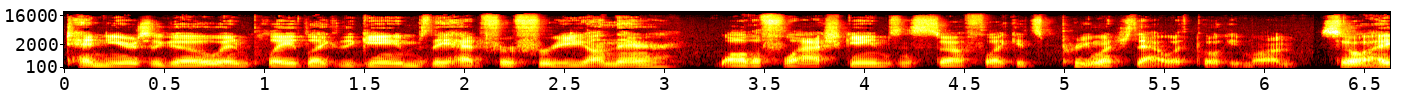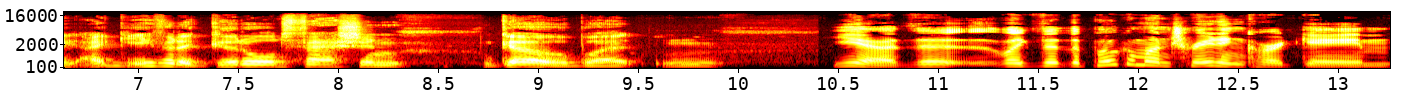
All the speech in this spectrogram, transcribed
ten years ago and played like the games they had for free on there. All the Flash games and stuff. Like it's pretty much that with Pokemon. So I, I gave it a good old fashioned go, but mm, Yeah, the like the, the Pokemon trading card game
